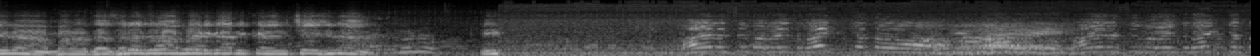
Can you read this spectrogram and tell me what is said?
వచ్చిన మన దశరథుల అంబేద్కర్ ఇక్కడ చేసిన రాయలసీమ రైతుల ఐక్యత! రాయలసీమ రైతుల ఐక్యత!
